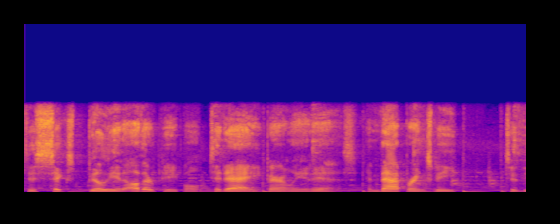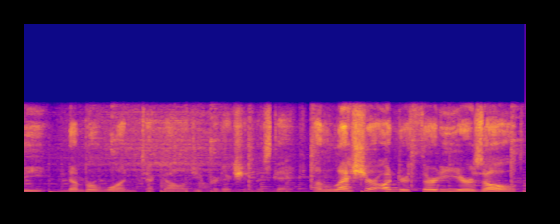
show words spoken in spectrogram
to 6 billion other people today, apparently it is. And that brings me to the number one technology prediction mistake. Unless you're under 30 years old,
